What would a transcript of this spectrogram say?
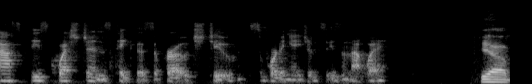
ask these questions, take this approach to supporting agencies in that way. Yeah,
